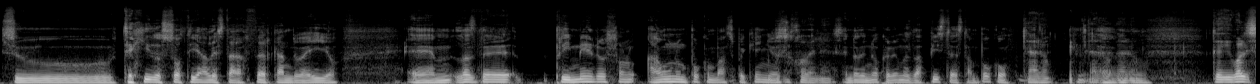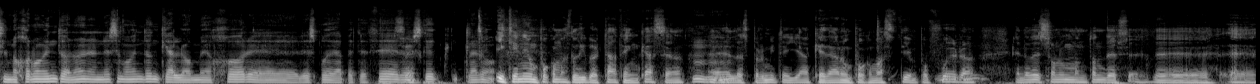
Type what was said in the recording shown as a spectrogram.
su tejido social está acercando a ello. Em, los de primero son aún un poco más pequeños. Los jóvenes. Entonces no queremos las pistas tampoco. Claro, claro, claro. Que igual es el mejor momento, ¿no? En ese momento en que a lo mejor eh, les puede apetecer, es que, claro... Y tiene un poco más de libertad en casa, eh, les permite ya quedar un poco más tiempo fuera, entonces son un montón de... Eh,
